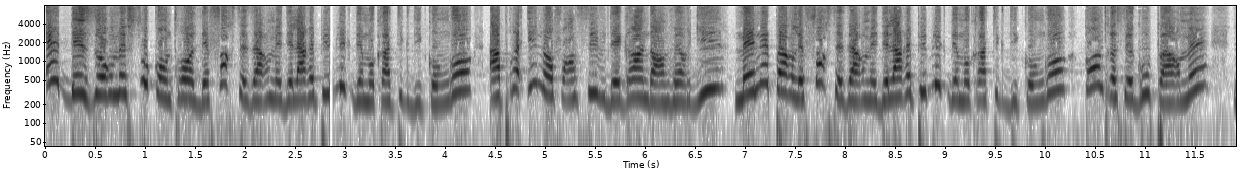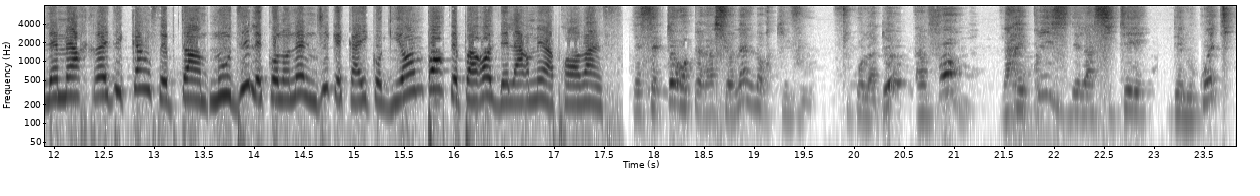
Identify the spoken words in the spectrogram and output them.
est désormais sous contrôle des forces armées de la République démocratique du Congo après une offensive de grande envergure menée par les forces armées de la République démocratique du Congo contre ce groupe armé le mercredi 15 septembre, nous dit le colonel Njike Kaiko Guillaume, porte-parole de l'armée à province. Le secteur opérationnel Nord Sukola 2 informe la reprise de la cité de Lukweti,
